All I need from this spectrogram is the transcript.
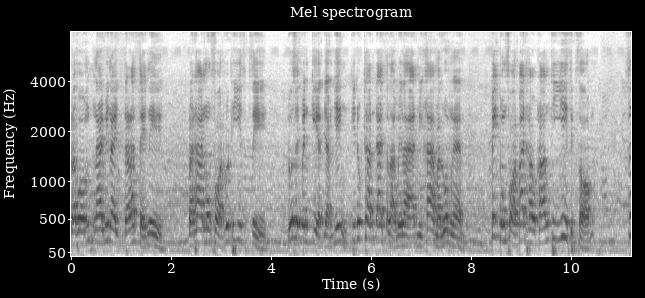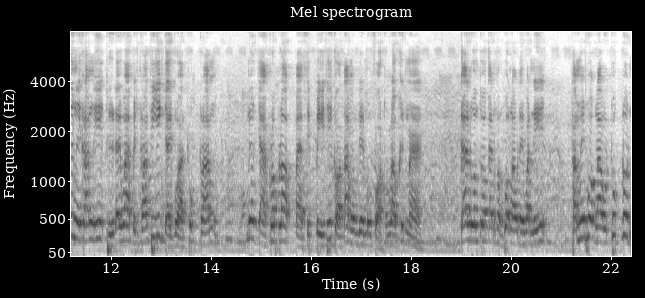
กระผมนายวินัยดรเสนี ประธานมงฟอร์ดรุ่นที่ 24 รู้สึกเป็นเกียรติอย่างยิ่งที่ทุกท่านได้สละเวลาอันมีค่ามาร่วมงานปิกมงฟอร์ดบ้านเฮาครั้งที่ 22 ซึ่งในครั้งนี้ถือได้ว่าเป็นครั้งที่ยิ่งใหญ่กว่าทุกครั้ง เนื่องจากครบรอบ 80 ปีที่ก่อตั้งโรงเรียนมงฟอร์ดของเราขึ้นมา การรวมตัวกันของพวกเราในวันนี้ทำให้พวกเราทุกรุ่น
